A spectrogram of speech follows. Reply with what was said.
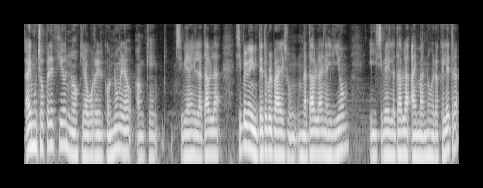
hay muchos precios, no os quiero aburrir con números, aunque si vierais la tabla, siempre me intento preparar una tabla en el guion y si veis la tabla hay más números que letras,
